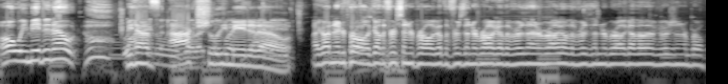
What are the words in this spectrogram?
Oh, we made it out! we have Finally, bro, that took, actually like, made it out. days. I got an ender pearl. I got the first ender pearl. I got the first ender pearl. I got the first ender pearl. I got the first ender pearl. I got the first ender pearl.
